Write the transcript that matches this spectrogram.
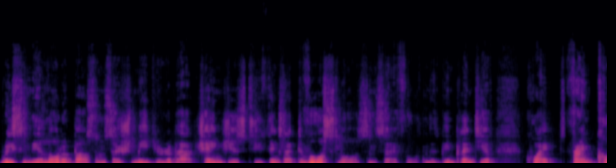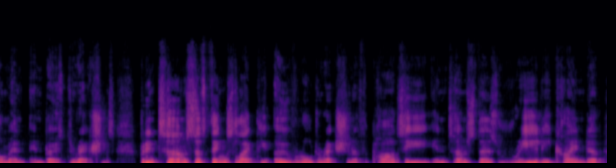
recently a lot of buzz on social media about changes to things like divorce laws and so forth. And there's been plenty of quite frank comment in both directions. But in terms of things like the overall direction of the party, in terms of those really kind of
